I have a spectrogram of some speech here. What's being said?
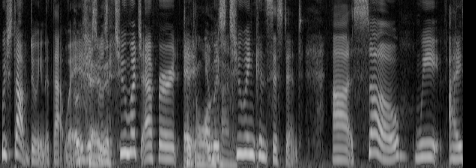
We stopped doing it that way. It just was too much effort. It, it was time. too inconsistent. Uh, so we, I,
